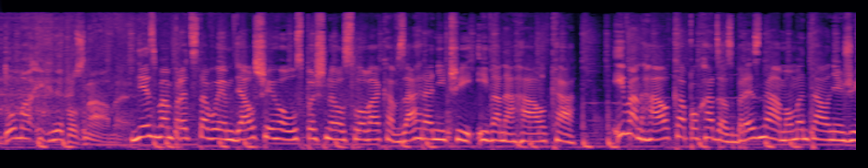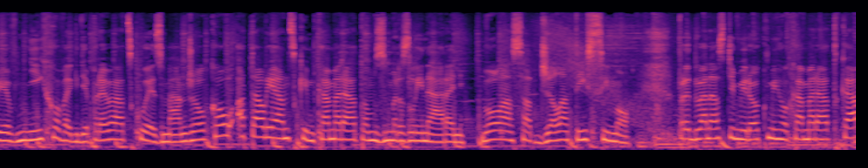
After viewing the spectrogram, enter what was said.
doma ich nepoznáme. Dnes vám predstavujem ďalšieho úspešného Slováka v zahraničí Ivana Hálka. Ivan Hálka pochádza z Brezna a momentálne žije v Mníchove, kde prevádzkuje s manželkou a talianským kamarátom zmrzlináreň. Volá sa Gelatissimo. Pred 12 rokmi ho kamarátka,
